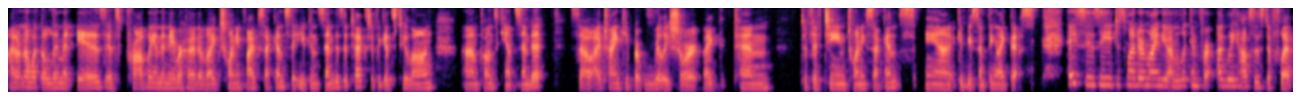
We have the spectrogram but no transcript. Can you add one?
I don't know what the limit is. It's probably in the neighborhood of like 25 seconds that you can send as a text. If it gets too long, um, phones can't send it. So I try and keep it really short, like 10 to 15, 20 seconds. And it could be something like this Hey, Susie, just wanted to remind you I'm looking for ugly houses to flip.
